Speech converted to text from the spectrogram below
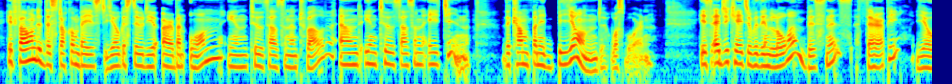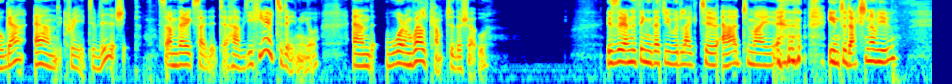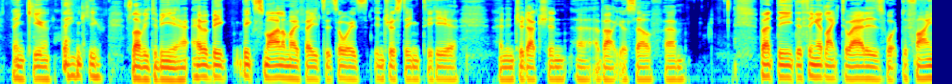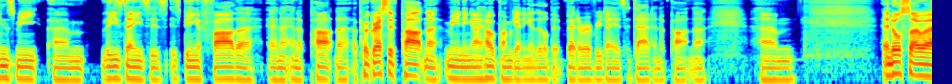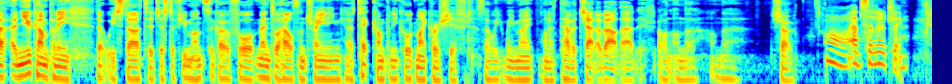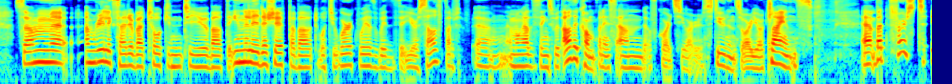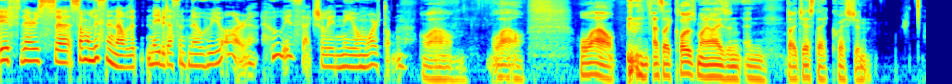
He founded the Stockholm based yoga studio Urban Om in 2012, and in 2018, the company Beyond was born. He's educated within law, business, therapy, yoga, and creative leadership. So I'm very excited to have you here today, Neo, and warm welcome to the show. Is there anything that you would like to add to my introduction of you? Thank you. Thank you. It's lovely to be here. I have a big, big smile on my face. It's always interesting to hear an introduction uh, about yourself. Um, but the, the thing I'd like to add is what defines me um, these days is is being a father and a, and a partner, a progressive partner, meaning I hope I'm getting a little bit better every day as a dad and a partner. Um, and also a, a, new company that we started just a few months ago for mental health and training, a tech company called Microshift. So we, we might want to have a chat about that if on, on the on the show. Oh, absolutely. So I'm uh, I'm really excited about talking to you about the inner leadership, about what you work with with yourself, but um, among other things with other companies and of course your students or your clients. Uh, but first, if there's uh, someone listening now that maybe doesn't know who you are, who is actually Neo Morton? Wow. Wow. Wow. As I close my eyes and, and digest that question,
